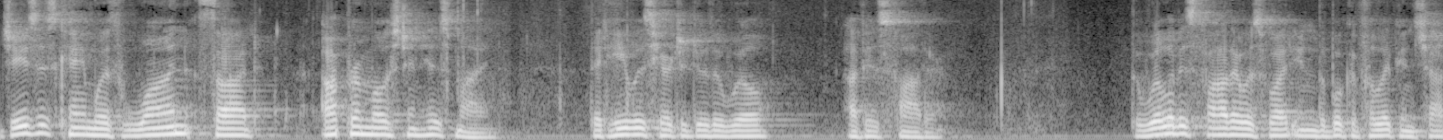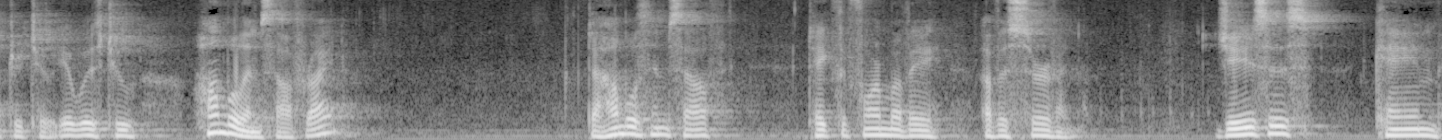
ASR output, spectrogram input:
Jesus came with one thought uppermost in his mind that he was here to do the will of his Father. The will of his Father was what in the book of Philippians, chapter 2? It was to humble himself, right? To humble himself, take the form of a, of a servant. Jesus came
